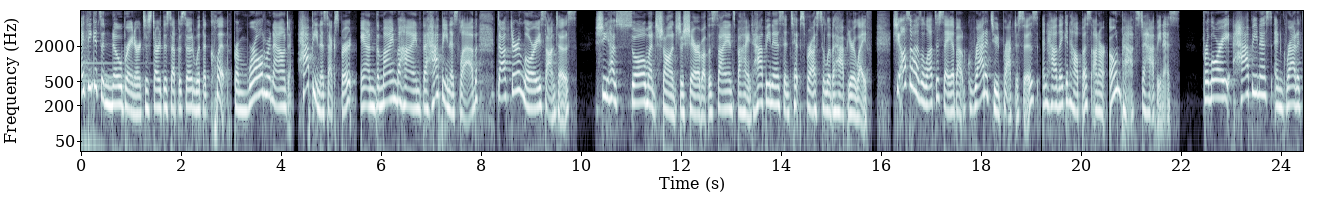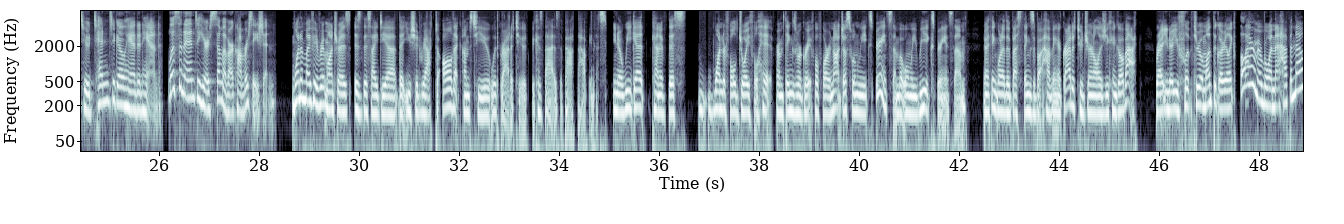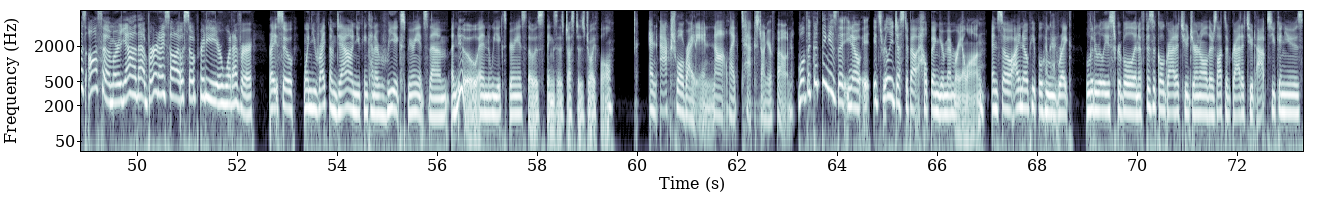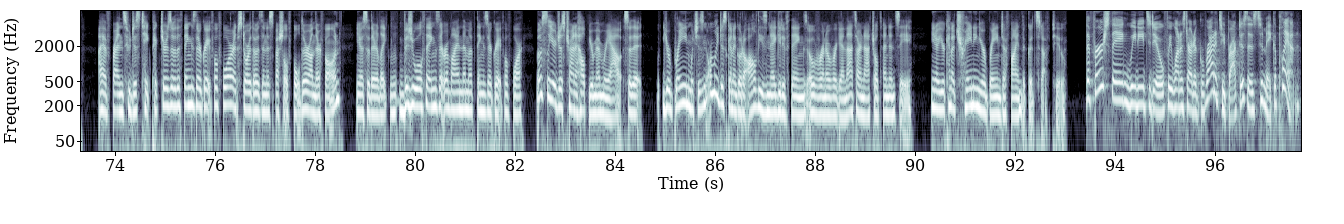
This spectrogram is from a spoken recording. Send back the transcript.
I think it's a no brainer to start this episode with a clip from world renowned happiness expert and the mind behind the Happiness Lab, Dr. Laurie Santos. She has so much knowledge to share about the science behind happiness and tips for us to live a happier life. She also has a lot to say about gratitude practices and how they can help us on our own paths to happiness. For Laurie, happiness and gratitude tend to go hand in hand. Listen in to hear some of our conversation. One of my favorite mantras is this idea that you should react to all that comes to you with gratitude because that is the path to happiness. You know, we get kind of this wonderful, joyful hit from things we're grateful for, not just when we experience them, but when we re experience them. You know, I think one of the best things about having a gratitude journal is you can go back, right? You know, you flip through a month ago, you're like, oh, I remember when that happened. That was awesome. Or, yeah, that bird I saw, it was so pretty, or whatever right? So when you write them down, you can kind of re experience them anew. And we experience those things as just as joyful. And actual writing, not like text on your phone. Well, the good thing is that, you know, it, it's really just about helping your memory along. And so I know people who okay. like literally scribble in a physical gratitude journal. There's lots of gratitude apps you can use. I have friends who just take pictures of the things they're grateful for and store those in a special folder on their phone. You know, so they're like visual things that remind them of things they're grateful for. Mostly you're just trying to help your memory out so that your brain, which is normally just going to go to all these negative things over and over again, that's our natural tendency. You know, you're kind of training your brain to find the good stuff too. The first thing we need to do if we want to start a gratitude practice is to make a plan.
